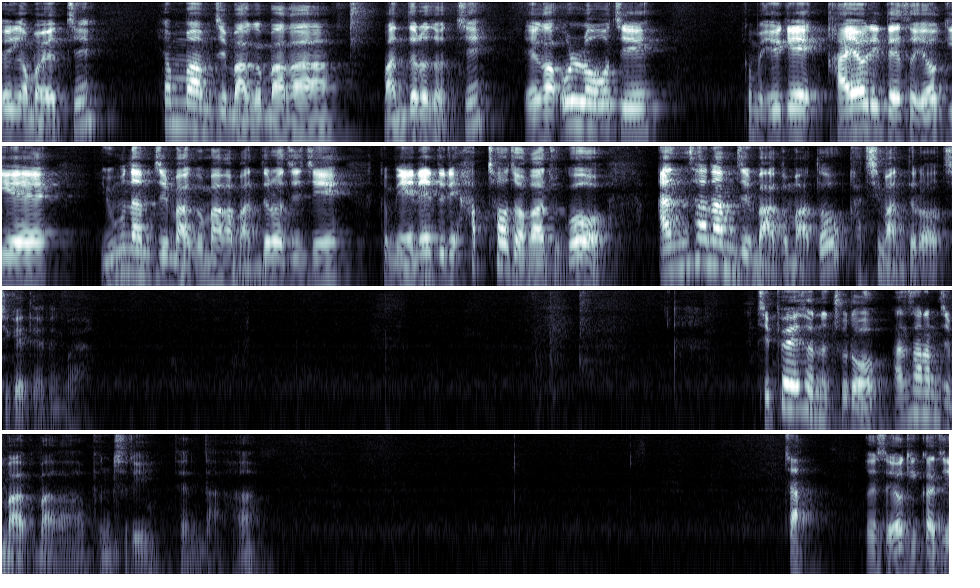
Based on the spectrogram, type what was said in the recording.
여기가 뭐였지? 현무암질 마그마가 만들어졌지? 얘가 올라오지? 그럼 이게 가열이 돼서 여기에 유문암질 마그마가 만들어지지? 그럼 얘네들이 합쳐져 가지고 안산암질 마그마도 같이 만들어지게 되는 거야. 지표에서는 주로 한산암지 마그마가 분출이 된다. 자, 그래서 여기까지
